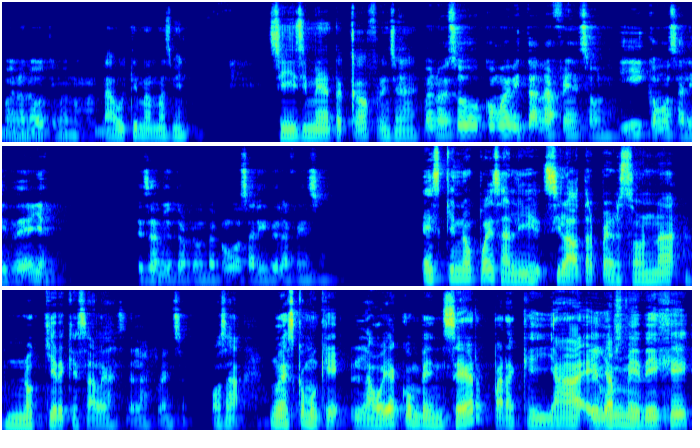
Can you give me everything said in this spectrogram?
Bueno, la última, no. La última más bien. Sí, sí me ha tocado frencionar. Bueno, eso, ¿cómo evitar la friendzone? Y cómo salir de ella. Esa es mi otra pregunta, ¿cómo salir de la friendzone? Es que no puedes salir si la otra persona no quiere que salgas de la friendzone. O sea, no es como que la voy a convencer para que ya ella guste. me deje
